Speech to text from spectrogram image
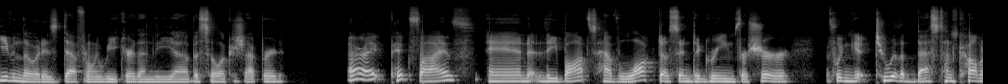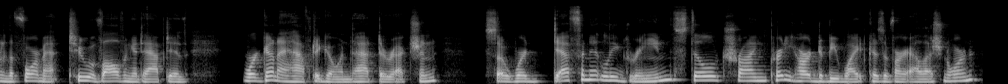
even though it is definitely weaker than the uh, Basilica Shepherd. All right, pick five, and the bots have locked us into green for sure. If we can get two of the best uncommon in the format, two evolving adaptive, we're gonna have to go in that direction. So we're definitely green, still trying pretty hard to be white because of our Elesh Norn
